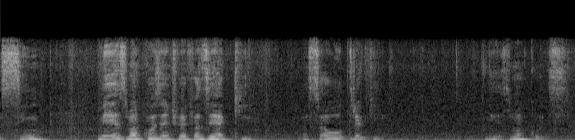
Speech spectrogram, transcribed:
Assim. Mesma coisa a gente vai fazer aqui, essa outra aqui. Mesma coisa.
